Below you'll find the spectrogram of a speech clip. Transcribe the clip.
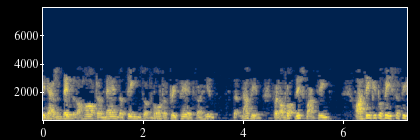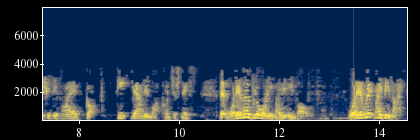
it hasn't entered the heart of man the things that God has prepared for him that love him. But I've got this one thing. I think it'll be sufficient if I got deep down in my consciousness that whatever glory may involve, whatever it may be like,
